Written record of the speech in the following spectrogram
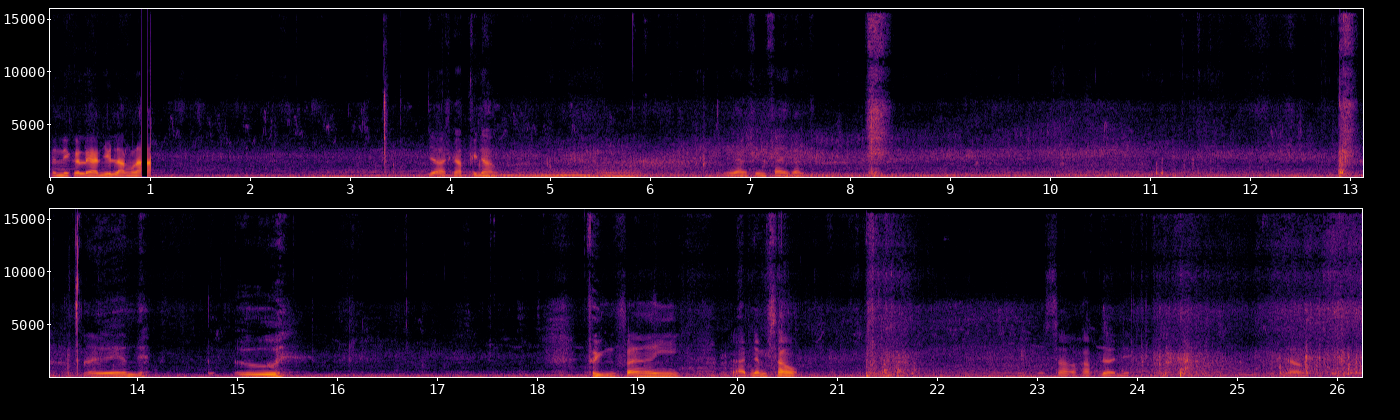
อันนี้ก็แลนอยู่หลังลานยอดครับพี่น้องนั่งสิงไฟกันเอ้ยเนี่ยอุ้ยถึงไฟกาดน้ำเศร้าเศร้าครับเดินนี่เจ้าเ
